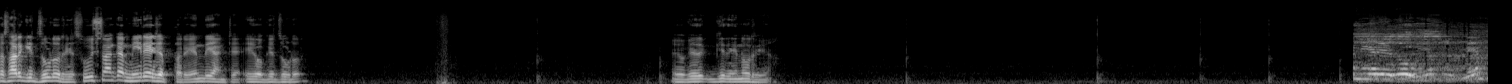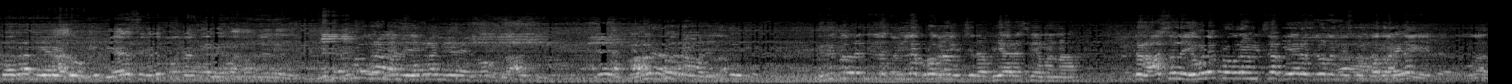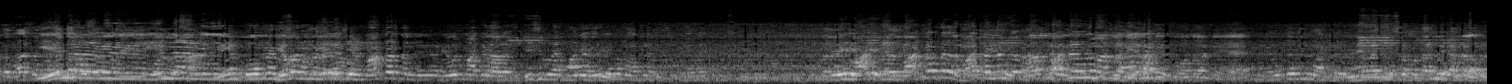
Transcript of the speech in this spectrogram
ఒకసారి గిది చూడుర్రి. చూసినాక మీరే చెప్తారు. ఏంది అంటే ఇగో గిది చూడు ఇగో గి- గిది ఏనుర్రి మేము ప్రోగ్రామ్ ఇయ్యలేదు మీ బీఆర్ఎస్ రెడ్డి ప్రోగ్రామ్ చేయలేదు ప్రోగ్రామ్ అది ప్రోగ్రామ్ ప్రోగ్రామ్ అది ప్రోగ్రామ్ బీఆర్ఎస్ ఏమన్నా? రాష్ట్రంలో ఎవడే ప్రోగ్రామ్ ఇచ్చినా బీఆర్ఎస్లో తీసుకొని పోతారా. ఏం? ఏం ప్రోగ్రామ్ ఎవరు మాట్లాడతాను ఎవరు మాట్లాడాలి? డీసీ గారు మాట్లాడారు. నేను మాట్లా- నేను మాట్లాడతా కదా, మాట్లాడినాక మాట్లాడినాక మాట్లాడాలా?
